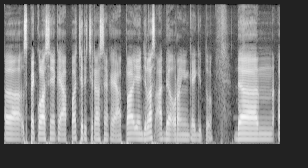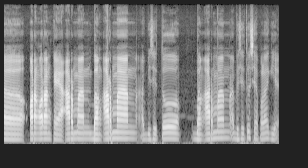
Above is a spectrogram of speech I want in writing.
uh, spekulasinya kayak apa ciri-ciri khasnya kayak apa. Yang jelas ada orang yang kayak gitu. Dan eh, orang-orang kayak Arman Bang Arman abis itu Bang Arman abis itu siapa lagi ya?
